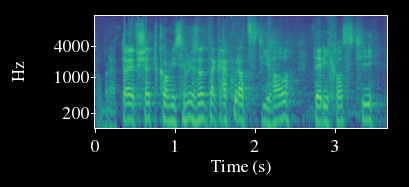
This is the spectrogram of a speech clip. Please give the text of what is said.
Dobre, to je všetko. Myslím, že som to tak akurát stihol tej rýchlosti.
